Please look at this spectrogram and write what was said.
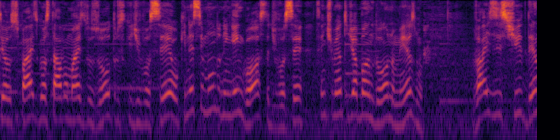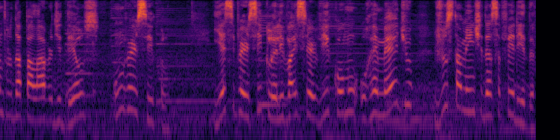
teus pais gostavam mais dos outros que de você, ou que nesse mundo ninguém gosta de você, sentimento de abandono mesmo. Vai existir dentro da palavra de Deus um versículo. E esse versículo ele vai servir como o remédio justamente dessa ferida.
